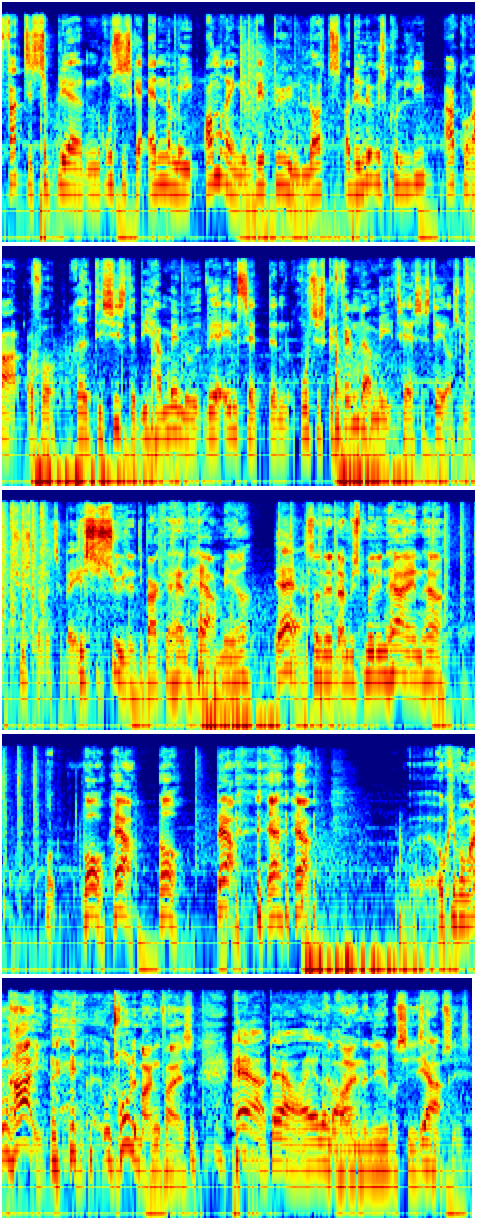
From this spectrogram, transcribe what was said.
Faktisk så bliver den russiske anden armé omringet ved byen Lodz, og det lykkes kun lige akkurat at få reddet de sidste af de her mænd ud ved at indsætte den russiske 5. armé til at assistere og slå tyskerne tilbage. Det er så sygt, at de bare kan have en her mere. Ja, ja. Sådan lidt, at vi smider lige en her ind her. Hvor? Hvor? Her? Nå, der. Ja, her. Okay, hvor mange har I? Utrolig mange, faktisk. Her, der og alle Den vejen. vejen, lige præcis. Ja. Lige præcis.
